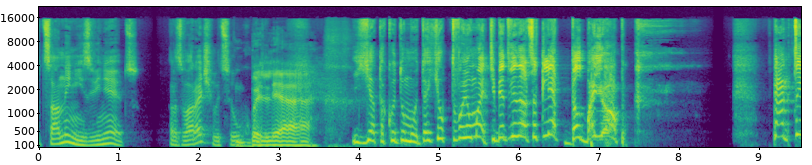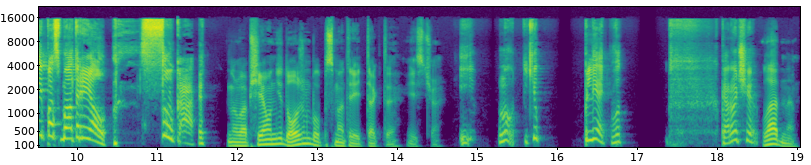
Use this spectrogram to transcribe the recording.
пацаны не извиняются. Разворачиваются и уходят. Бля. И я такой думаю, да ёб твою мать, тебе 12 лет, долбоёб! Как ты посмотрел, сука! Ну, вообще он не должен был посмотреть так-то, если что. И, ну, ёб, блядь, вот... Короче... Ладно.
